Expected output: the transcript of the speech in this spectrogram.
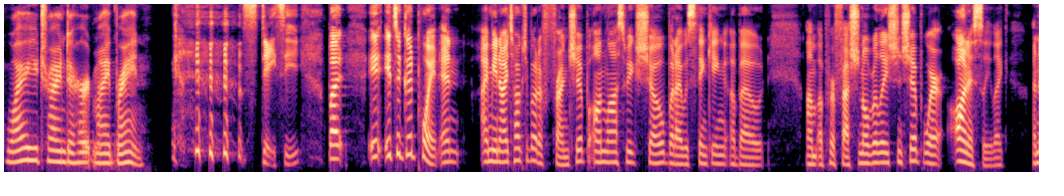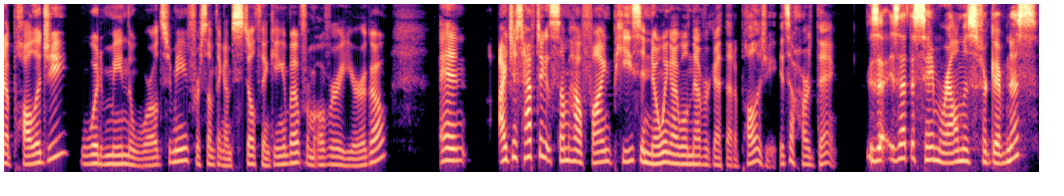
Why are you trying to hurt my brain? Stacy. But it, it's a good point. And I mean, I talked about a friendship on last week's show, but I was thinking about um, a professional relationship where honestly, like an apology would mean the world to me for something I'm still thinking about from over a year ago. And I just have to somehow find peace in knowing I will never get that apology. It's a hard thing. Is that is that the same realm as forgiveness?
